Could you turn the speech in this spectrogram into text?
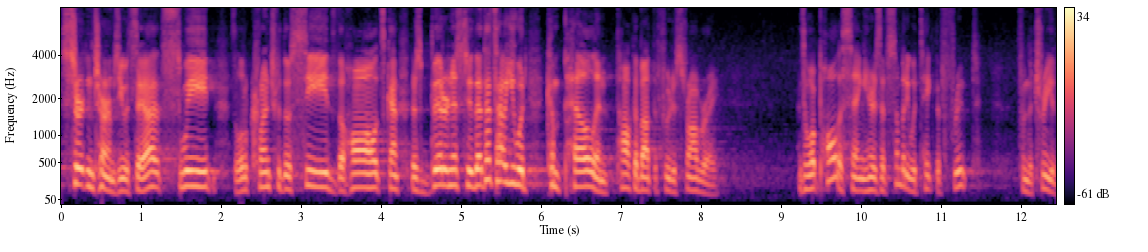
certain terms. You would say, oh, it's sweet, it's a little crunch with those seeds, the hull, it's kind of, there's bitterness to that. That's how you would compel and talk about the fruit of strawberry. And so what Paul is saying here is if somebody would take the fruit from the tree of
